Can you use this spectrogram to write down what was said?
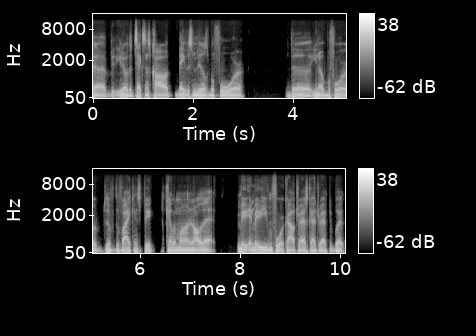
uh, you know the Texans called Davis Mills before the you know before the, the Vikings picked Kellen Mond and all of that, maybe and maybe even before Kyle Trask got drafted, but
